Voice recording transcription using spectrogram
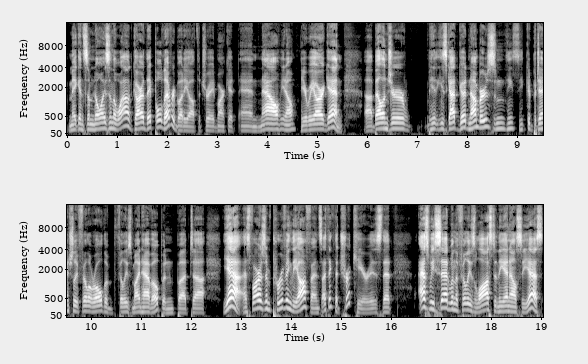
making some noise in the wild card, they pulled everybody off the trade market, and now you know here we are again. Uh, Bellinger, he, he's got good numbers, and he's, he could potentially fill a role the Phillies might have open. But uh, yeah, as far as improving the offense, I think the trick here is that as we said when the Phillies lost in the NLCS,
